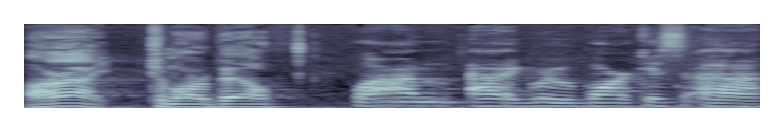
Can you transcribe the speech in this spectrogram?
All right, Tamara Bell. Well, I'm, I agree with Marcus. Uh,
